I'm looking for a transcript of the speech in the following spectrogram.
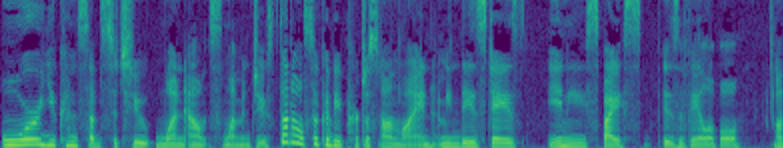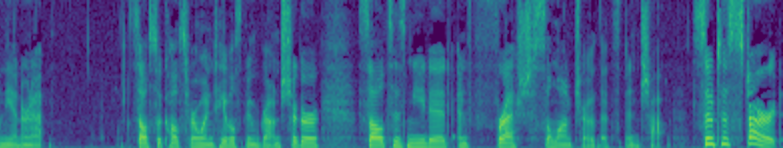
or you can substitute one ounce lemon juice. That also could be purchased online. I mean, these days, any spice is available on the internet. This also calls for one tablespoon brown sugar, salt is needed, and fresh cilantro that's been chopped. So, to start,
